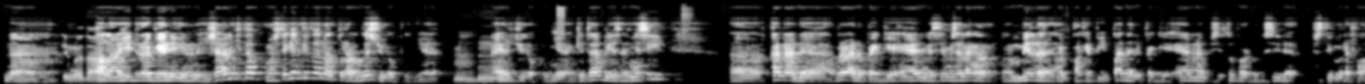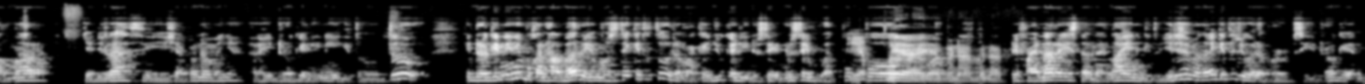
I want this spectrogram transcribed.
Nah, kalau hidrogen di Indonesia kan kita maksudnya kan kita natural gas juga punya. hmm. Hmm. air juga punya. Kita biasanya sih eh, kan ada apa ada PGN, biasanya misalnya ng- ngambil dari- pakai pipa dari PGN, habis itu produksi da- steam reformer, jadilah si siapa namanya eh, hidrogen ini gitu. Itu hidrogen ini bukan hal baru ya, maksudnya kita tuh udah pakai juga di industri-industri buat Iya. pupuk, Iya, iya buat benar-benar. refineries dan lain-lain gitu. Jadi sebenarnya kita juga ada produksi hidrogen.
